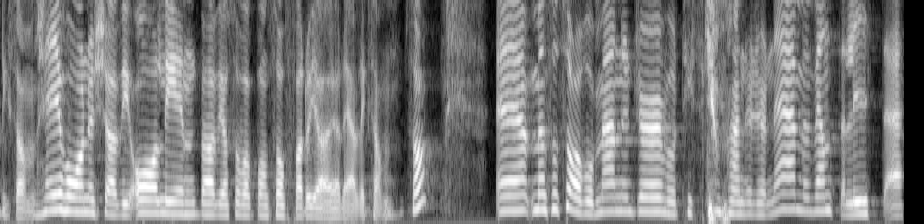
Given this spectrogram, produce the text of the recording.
liksom, hej och hå, nu kör vi all in, behöver jag sova på en soffa då gör jag det liksom. Så. Eh, men så sa vår manager, vår tyska manager, nej men vänta lite,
